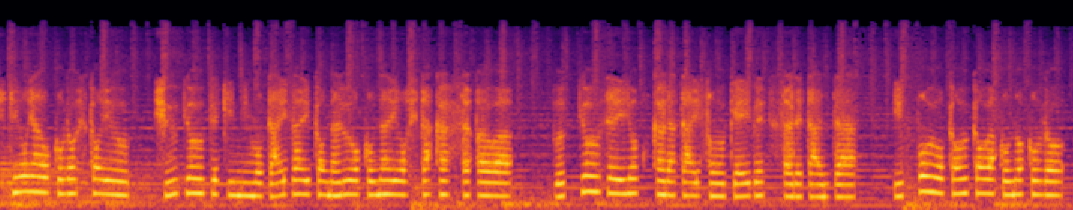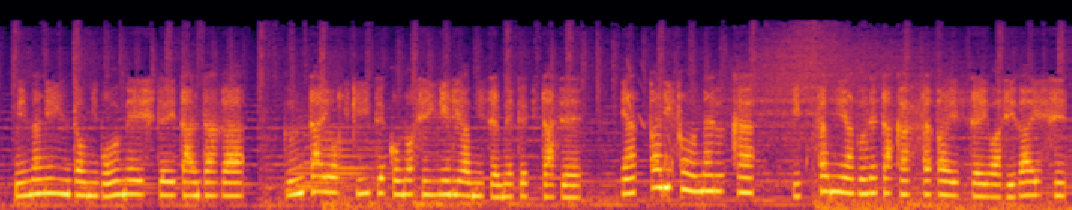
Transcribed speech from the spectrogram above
父親を殺すという、宗教的にも大罪となる行いをしたカッサパは、仏教勢力から大層軽蔑されたんだ。一方弟はこの頃、南インドに亡命していたんだが、軍隊を率いてこのシーギリアに攻めてきたぜ。やっぱりそうなるか。戦に敗れたカッサパ一世は自害し、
